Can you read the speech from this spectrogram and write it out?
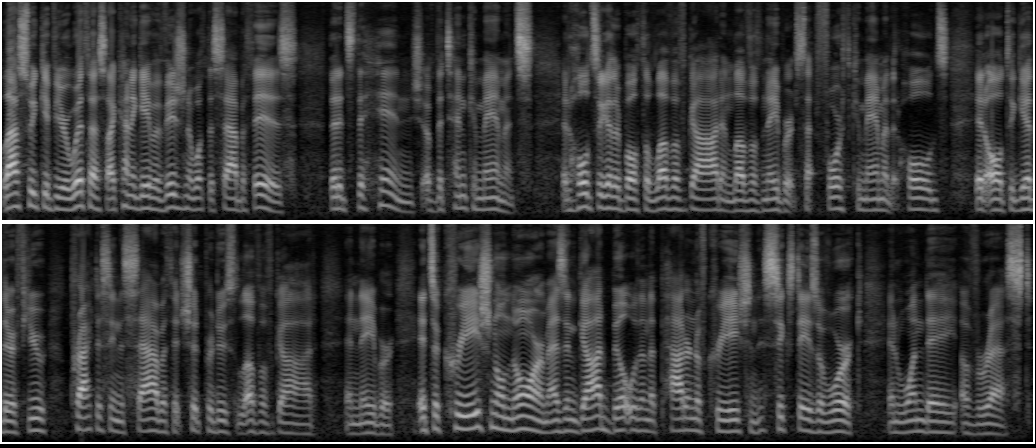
Last week, if you were with us, I kind of gave a vision of what the Sabbath is that it's the hinge of the Ten Commandments. It holds together both the love of God and love of neighbor. It's that fourth commandment that holds it all together. If you're practicing the Sabbath, it should produce love of God and neighbor. It's a creational norm, as in God built within the pattern of creation six days of work and one day of rest.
